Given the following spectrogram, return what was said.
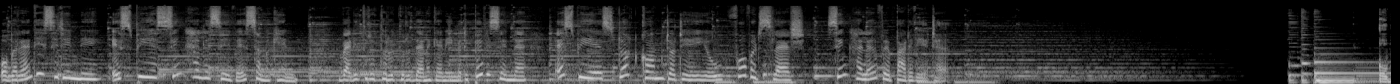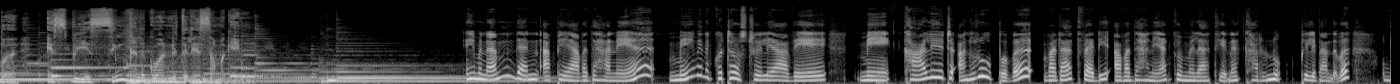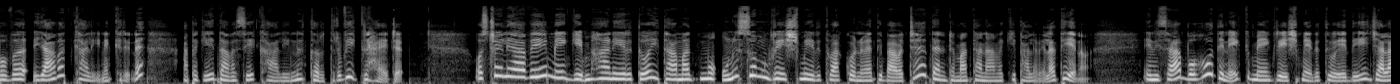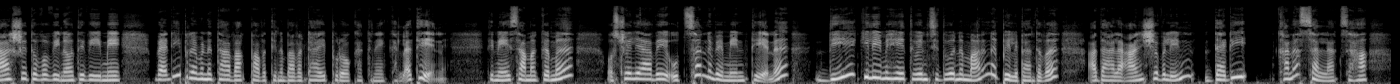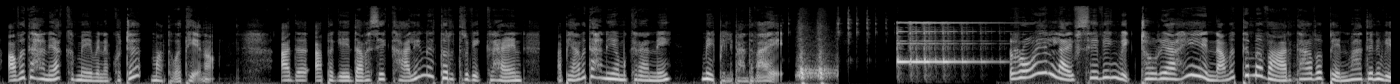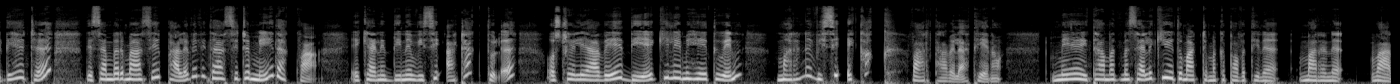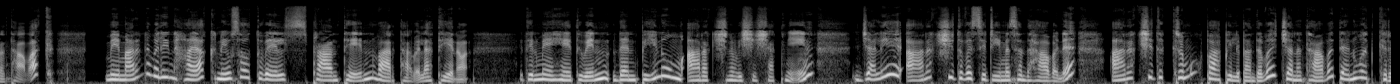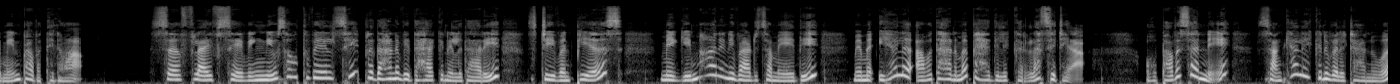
ඔබ රැඳී සිරින්නේ SBS සිංහල සේවය සමකෙන්. වැඩිතුර තොරතුර දැනැනීමට පිවිසන්න ps.com.ta/ සිංහල වෙපඩවයට ඔබ SBS සිංහල ගුවන්විතලය සමගින් එහෙමනම් දැන් අපේ අවධානය මේ වෙනකොට ඔස්ට්‍රේලියාවේ මේ කාලයට අනුරූපව වඩාත් වැඩි අවධානයක් යොමලා තියෙන කරුණු පිළිබඳව ඔබව යාවත් කාලීන කරන අපගේ දවසේ කාලීන තොරතුරු විග්‍රහයට. ඔස්ට්‍රේලියාවේ මේ ගිම්හානීරතුව ඉතාමත්ම උණුසුම් ග්‍රීෂ්මීරතුවක් වනු ඇති බවට දැනටමත් අනාවකි පලවෙලා තියෙනවා. එනිසා බොහෝ දෙනෙක් මේ ග්‍රීෂ්මේරතුවේදී ජලාශ්‍රිතව විනෝධවීමේ වැඩි ප්‍රවණතාවක් පවතින බවටයි පුරෝකථනය කරලා තියෙන. තිනේ සමගම ඔස්ට්‍රේලියාවේ උත්සන්න වෙමින් තියෙන දිය කිලීම හේතුවෙන් සිදුවන මරණ පිළිබඳව අදාළ අංශවලින් දැඩි කනස්සල්ලක් සහ අවධානයක් මේ වෙනකොට මතුව තියෙනවා. අද අපගේ දවසේ කාලින තොරතුර විග්‍රහයෙන් අපි අවධානයම කරන්නේ මේ පිළිබඳවයි. රෝයල් ලයිෆ් සේවිං වික්ටෝරයාහි නවතම වාර්තාව පෙන්වා දෙන විදිහට දෙසැම්බර් මාසේ පළවෙනිදා සිට මේ දක්වා එකැනි දින විසි අටක් තුළ ඔස්ට්‍රේලියාවේ දියකිලිම හේතුවෙන් මරණ විසි එකක් වාර්තා වෙලා තියෙනවා. මේ ඉතාමත්ම සැලකිය යුතු මට්ටමක පවතින මරණ වාර්තාවක්. මේ මරණවලින් හයක් නිවසෞතු වේල්ස් ප්‍රාන්තයෙන් වාර්තා වෙලා තියෙනවා. ඉතින් මේ හේතුවෙන් දැන් පිහිනුම් ආරක්ෂණ විශේෂඥයෙන් ජලයේ ආරක්ෂිතව සිටීම සඳහාවන ආරක්ෂිත ක්‍රමෝපා පිළිබඳව ජනතාව දැනුවත් කරමින් පවතිනවා. සර්ෆ් ලයිෆ් සේවිං නිව සෞතුවේල්සි ප්‍රධාන විදායක නිලධාරී ස්ටීවන් පියර්ස් මේ ගිම්හාන නිවාඩු සමයේදී මෙම ඉහළ අවධානම පැහැදිලි කරලා සිටියා. ඔහු පවසන්නේ සංඛ්‍යාලේඛන වලට අනුව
